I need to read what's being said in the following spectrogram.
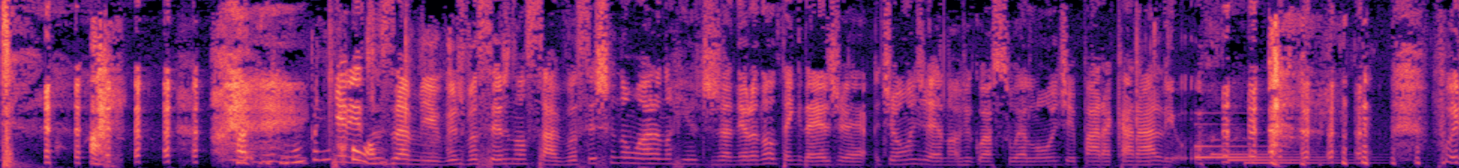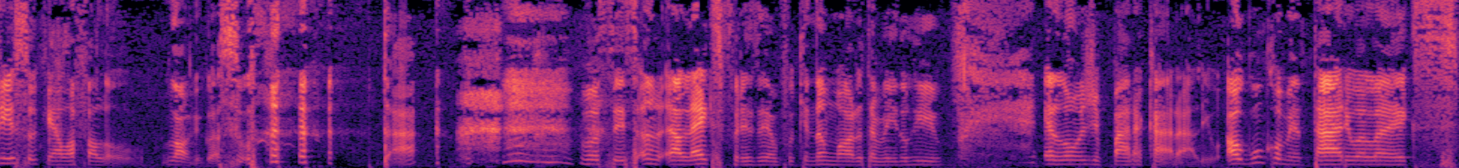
Ai, tem como. Queridos amigos, vocês não sabem, vocês que não moram no Rio de Janeiro não têm ideia de, de onde é Nova Iguaçu, é longe para caralho. Por isso que ela falou Nova Iguaçu. tá? Vocês, Alex, por exemplo, que não mora também no Rio, é longe para caralho. Algum comentário, Alex?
